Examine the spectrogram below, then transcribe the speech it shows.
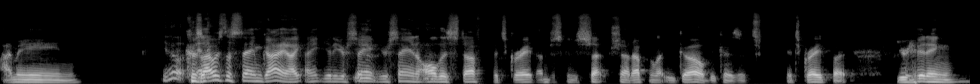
I mean, you know, because I was the same guy. I, I, you know, you're saying yeah. you're saying all this stuff. It's great. I'm just going to shut shut up and let you go because it's it's great. But you're hitting.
